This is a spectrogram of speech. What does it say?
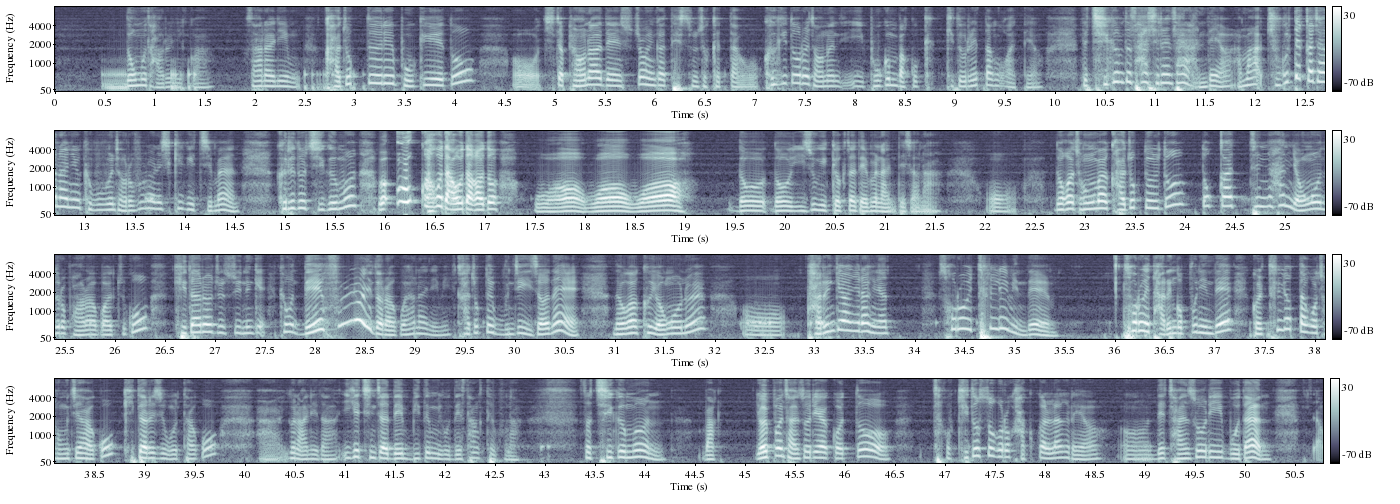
너무 다르니까. 하나님 가족들이 보기에도 어, 진짜 변화된 수종이가 됐으면 좋겠다고 그 기도를 저는 이 복음 받고 그 기도를 했던 것 같아요. 근데 지금도 사실은 잘 안 돼요. 아마 죽을 때까지 하나님 그 부분 저를 훈련을 시키겠지만 그래도 지금은 욱 하고 나오다가도 와 와 와 너 너 이중인격자 되면 안 되잖아. 어. 너가 정말 가족들도 똑같은 한 영혼으로 바라봐주고 기다려줄 수 있는 게 그건 내 훈련이더라고요 하나님이 가족들 문제 이전에 너가 그 영혼을 어 다른 게 아니라 그냥 서로의 틀림인데 서로의 다른 것뿐인데 그걸 틀렸다고 정지하고 기다리지 못하고 아 이건 아니다. 이게 진짜 내 믿음이고 내 상태구나. 그래서 지금은 막 열 번 잔소리할 것도 자꾸 기도 속으로 갖고 갈라 그래요. 어, 내 잔소리보단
